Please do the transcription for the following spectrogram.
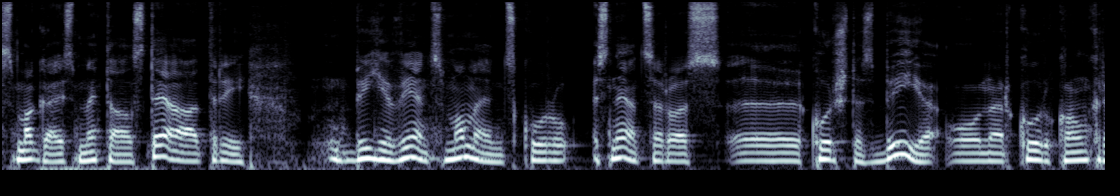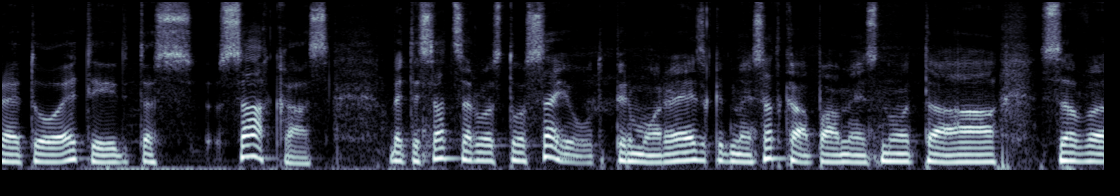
smagais metāls teātrī, bija viens moments, kuru es neatceros, uh, kurš tas bija un ar kuru konkrēto etīdi tas sākās. Bet es atceros to sajūtu pirmo reizi, kad mēs atkāpāmies no tā sava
